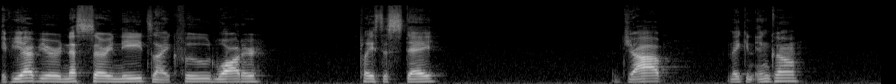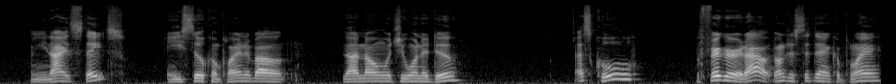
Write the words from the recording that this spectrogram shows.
If you have your necessary needs like food, water, place to stay, a job, making income in the United States, and you still complain about not knowing what you want to do, that's cool. But figure it out. Don't just sit there and complain.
